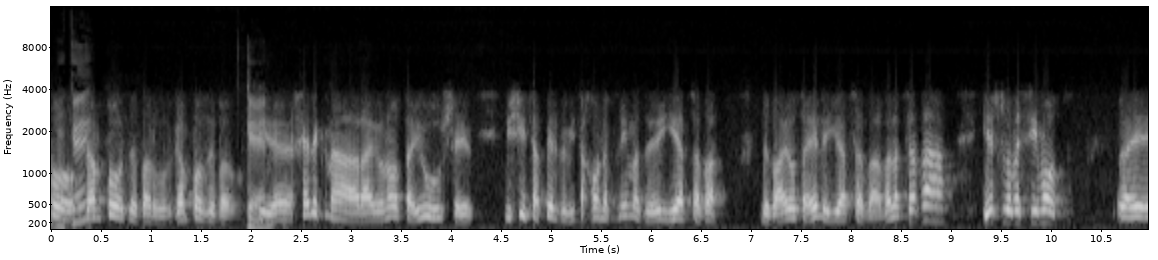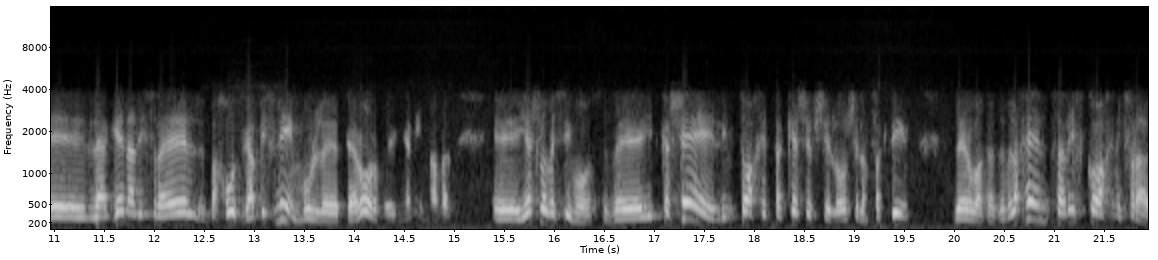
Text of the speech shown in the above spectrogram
אוקיי? גם פה זה ברור, גם פה זה ברור. כן. כי אה, חלק מהרעיונות היו שמי שיטפל בביטחון הפנים הזה יהיה הצבא. בבעיות האלה יהיה הצבא. אבל הצבא, יש לו משימות. אה, להגן על ישראל בחוץ, גם בפנים, מול אה, טרור ועניינים, אבל אה, יש לו משימות, ויתקשה למתוח את הקשב שלו, של המפקדים, באירוע כזה, ולכן צריך כוח נפרד.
